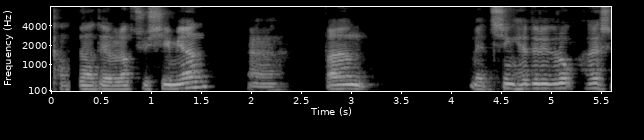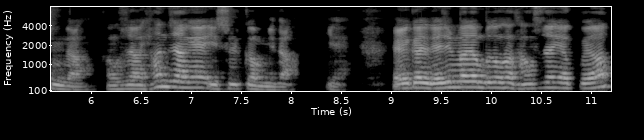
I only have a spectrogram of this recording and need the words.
강사한테 연락 주시면 아, 다른 매칭 해드리도록 하겠습니다. 강수장 현장에 있을 겁니다. 예. 여기까지 내 집 마련 부동산 강수장이었고요.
